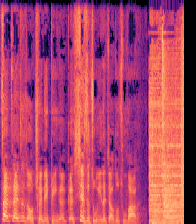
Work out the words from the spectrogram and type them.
站在这种权力平衡跟现实主义的角度出发的。Bye.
